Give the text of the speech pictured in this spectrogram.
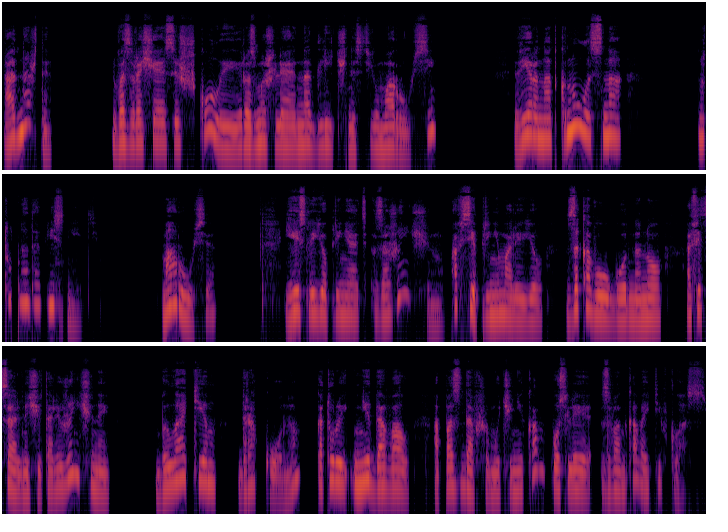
А однажды Возвращаясь из школы и размышляя над личностью Маруси, Вера наткнулась на... Но тут надо объяснить. Маруся, если ее принять за женщину, а все принимали ее за кого угодно, но официально считали женщиной, была тем драконом, который не давал опоздавшим ученикам после звонка войти в класс.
